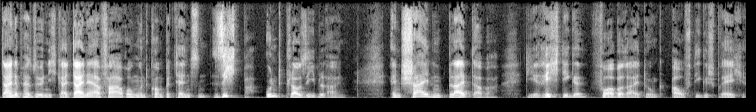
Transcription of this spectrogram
deine Persönlichkeit, deine Erfahrungen und Kompetenzen sichtbar und plausibel ein. Entscheidend bleibt aber die richtige Vorbereitung auf die Gespräche.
